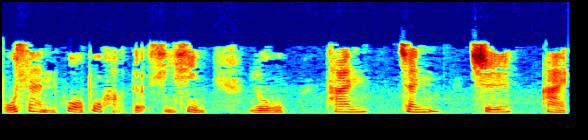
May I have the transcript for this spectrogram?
不善或不好的习性，如贪嗔痴爱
